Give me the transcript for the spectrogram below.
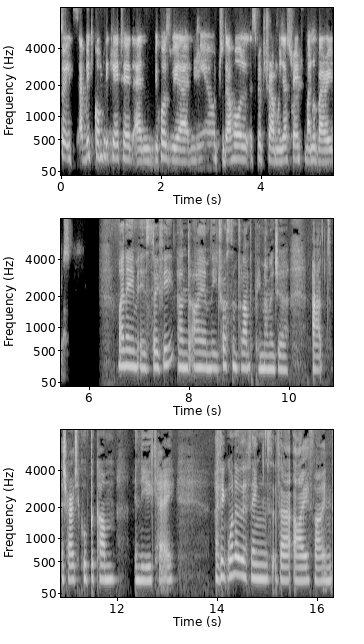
so it's a bit complicated. And because we are new to the whole spectrum, we're just trying to maneuver it. My name is Sophie, and I am the Trust and Philanthropy Manager at a charity called Become in the UK. I think one of the things that I find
